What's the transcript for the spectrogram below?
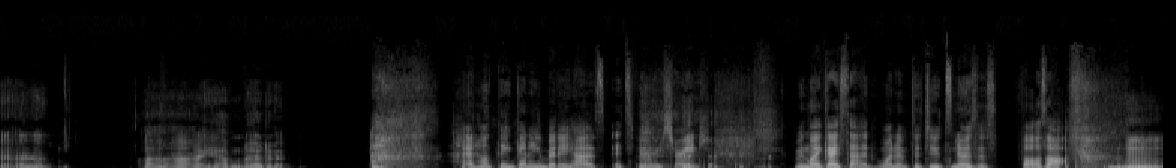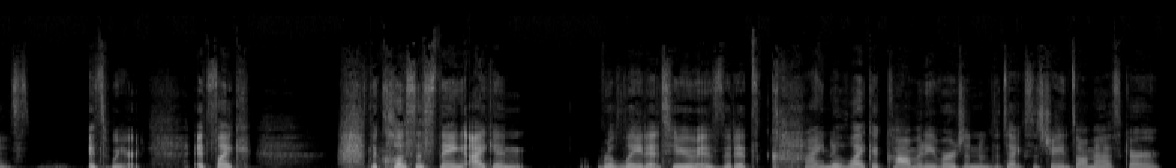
Oh. I haven't heard of it. I don't think anybody has. It's very strange. I mean, like I said, one of the dude's noses falls off. Mhm. It's weird. It's like the closest thing I can relate it to is that it's kind of like a comedy version of the Texas Chainsaw Massacre,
